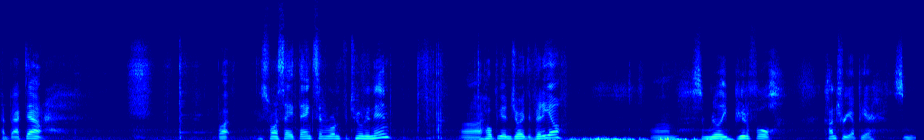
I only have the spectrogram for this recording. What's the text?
head back down. But I just want to say thanks everyone for tuning in. Uh, I hope you enjoyed the video. Um, some really beautiful country up here. Some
